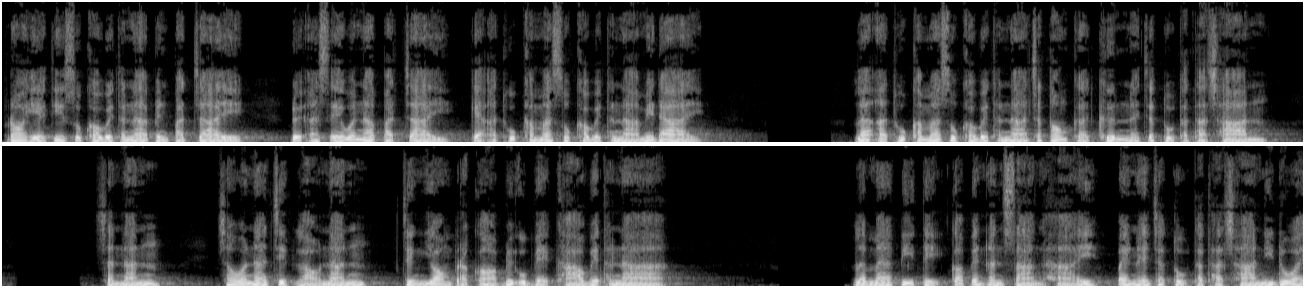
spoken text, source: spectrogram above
เพราะเหตุที่สุขเวทนาเป็นปัจจัย ดยอาเสวนปัจจัย แก่อทุกขมสุขเวทนาไม่ได้ และอทุกขมสุขเวทนาจะต้องเกิดขึ้นในจตุตถาฌานฉะนั้นชาวนาจิตเหล่านั้นจึงย่อมประกอบด้วยอุเบกขาเวทนา และแม้ปีติก็เป็นอันสางหายไปในจตุตถาฌานนี้ด้วย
